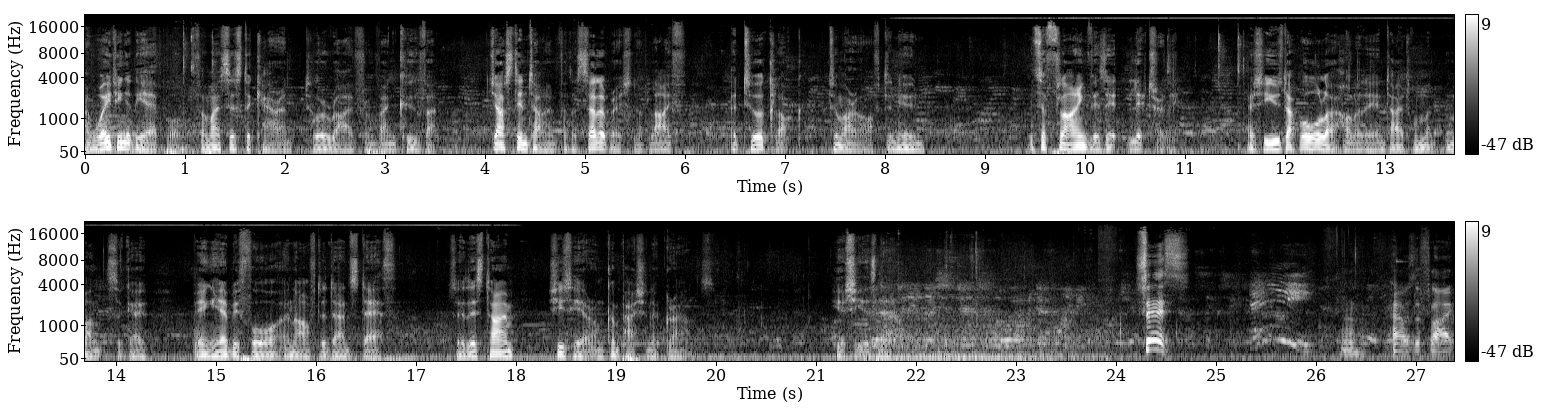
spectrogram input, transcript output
I'm waiting at the airport for my sister Karen to arrive from Vancouver, just in time for the celebration of life at 2 o'clock tomorrow afternoon. It's a flying visit, literally, as she used up all her holiday entitlement months ago, being here before and after Dad's death. So this time, she's here on compassionate grounds. Here she is now. Sis! Hey! How was the flight?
